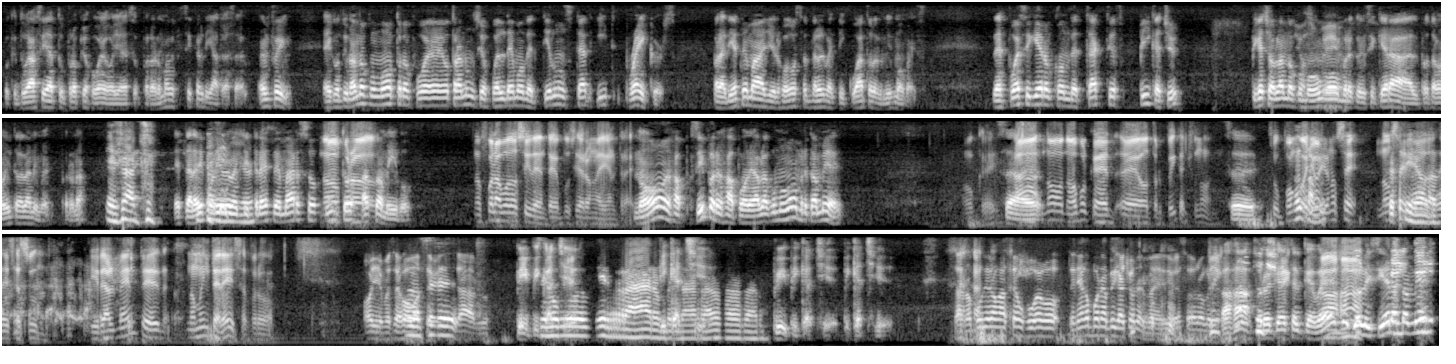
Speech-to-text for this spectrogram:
Porque tú hacías tu propio juego y eso, pero era más difícil que el día de hacerlo. En fin, eh, continuando con otro, fue otro anuncio, fue el demo de Dylan's Dead Eat Breakers. Para el 10 de mayo y el juego saldrá el 24 del mismo mes. Después siguieron con Detective Pikachu. Pikachu hablando Dios como un hombre que ni siquiera el protagonista del anime, pero no. Exacto. Estará disponible el Weird. 23 de marzo No, junto a su amigo. No fue la voz de Occidente que pusieron ahí en el trailer. No, en Jap- sí, pero en japonés habla como un hombre también. Ok. O sea, ah, no, no, porque eh, otro Pikachu, no. Sí. Supongo yo, yo no sé, no sé nada de ese asunto. Y realmente no me interesa, pero Oye, me se juego No Pikachu. es raro, Pikachu. Raro, raro, raro. Pi Pikachu. Pikachu. O sea, no pudieron hacer un juego. Tenían que poner a Pikachu en el medio. Eso es lo que yo- Ajá, pero es que es el que. Ajá. Yo lo hiciera Eh, también. eh,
